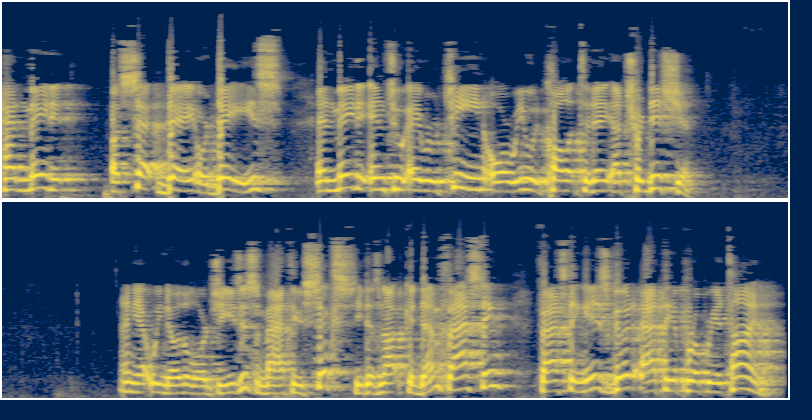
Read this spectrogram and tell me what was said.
had made it a set day or days and made it into a routine, or we would call it today a tradition. And yet we know the Lord Jesus in Matthew 6, He does not condemn fasting. Fasting is good at the appropriate time.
